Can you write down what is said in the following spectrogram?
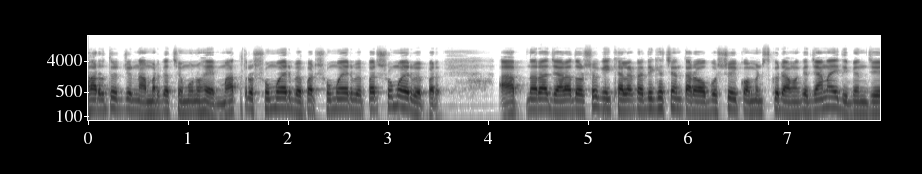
ভারতের জন্য আমার কাছে মনে হয় মাত্র সময়ের ব্যাপার সময়ের ব্যাপার সময়ের ব্যাপার। আপনারা যারা দর্শক এই খেলাটা দেখেছেন, তারা অবশ্যই কমেন্টস করে আমাকে জানাই দিবেন যে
